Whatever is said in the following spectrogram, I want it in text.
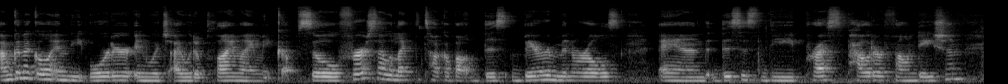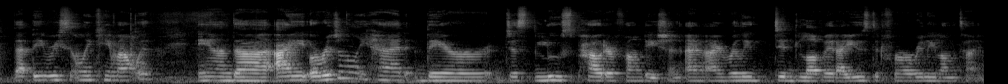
I'm gonna go in the order in which I would apply my makeup. So first I would like to talk about this Bare Minerals and this is the pressed powder foundation that they recently came out with and uh, I originally had their just loose powder foundation and I really did love it. I used it for a really long time.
